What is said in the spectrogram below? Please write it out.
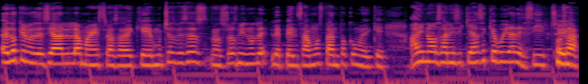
es lo que nos decía la maestra, o sea, de que muchas veces nosotros mismos le, pensamos tanto como de que, ay, no, o sea, ni siquiera sé qué voy a ir a decir. O sea,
